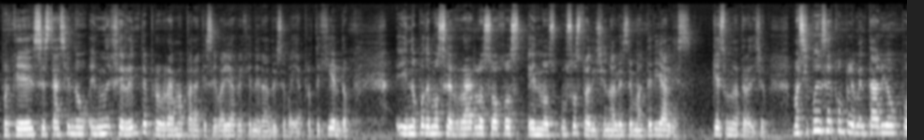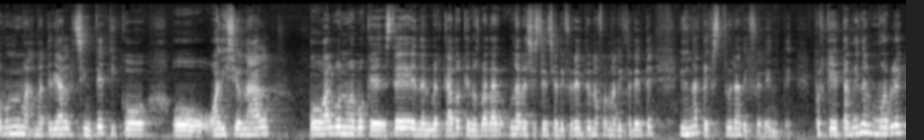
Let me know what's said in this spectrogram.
porque se está haciendo un excelente programa para que se vaya regenerando y se vaya protegiendo. Y no podemos cerrar los ojos en los usos tradicionales de materiales que es una tradición. Más sí puede ser complementario por un material sintético o, adicional o algo nuevo que esté en el mercado que nos va a dar una resistencia diferente, una forma diferente y una textura diferente. Porque también el mueble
